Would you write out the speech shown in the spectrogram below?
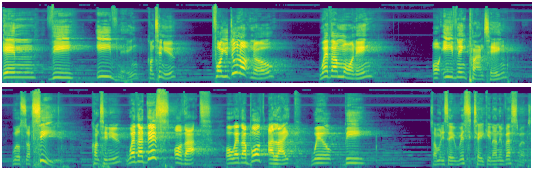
in the evening. Continue. For you do not know whether morning or evening planting will succeed. Continue. Whether this or that, or whether both alike, will be, somebody say, risk taking and investment.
